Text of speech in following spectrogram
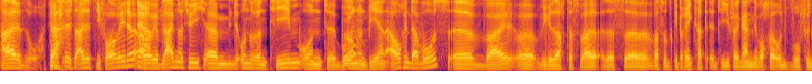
also, das ist alles die Vorrede, Ja. aber wir bleiben natürlich ähm, mit unseren Themen und äh, Bullen Ja. und Bären auch in Davos, äh, weil, äh, wie gesagt, das war das, äh, was uns geprägt hat äh, die vergangene Woche und wofür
